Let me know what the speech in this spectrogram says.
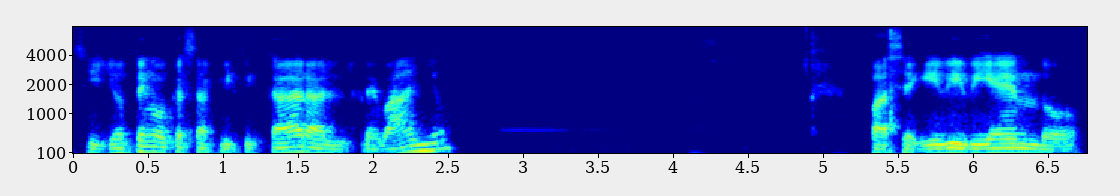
Si yo tengo que sacrificar al rebaño para seguir viviendo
